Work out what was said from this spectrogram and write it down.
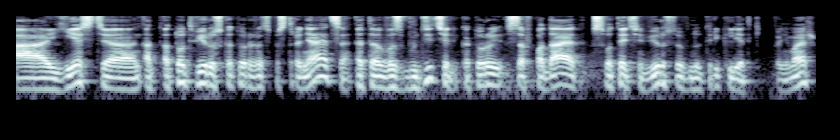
А есть, э, а, а тот вирус, который распространяется, это возбудитель, который совпадает с вот этим вирусом внутри клетки, понимаешь?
